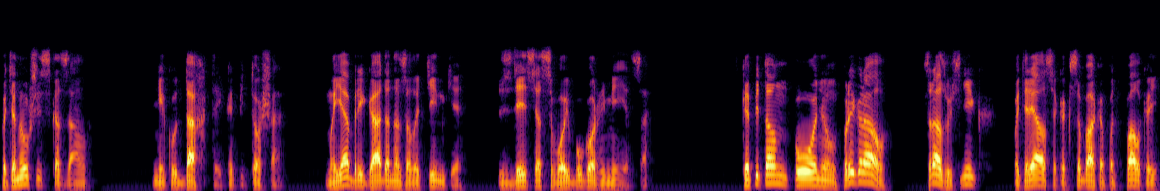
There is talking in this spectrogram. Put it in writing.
потянувшись, сказал. — Никуда ты, капитоша. Моя бригада на Золотинке — Здесь а свой бугор имеется. Капитан понял, проиграл. Сразу сник, потерялся, как собака под палкой,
